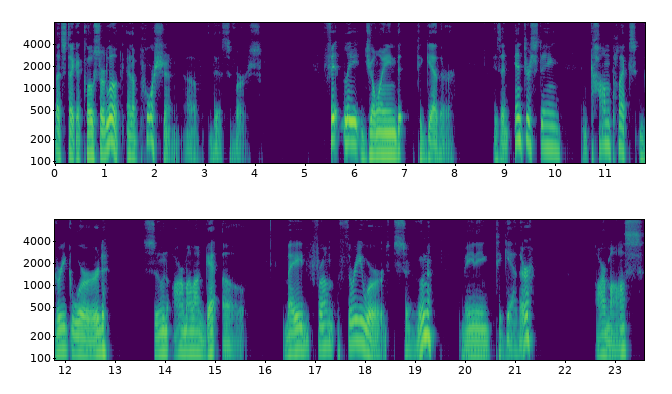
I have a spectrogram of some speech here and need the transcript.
Let's take a closer look at a portion of this verse. Fitly joined together is an interesting and complex Greek word, sun armalageo, made from three words soon, meaning together, armos,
